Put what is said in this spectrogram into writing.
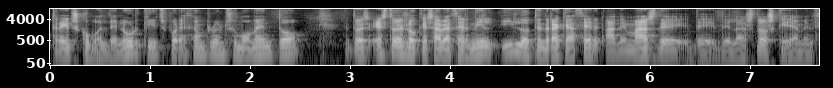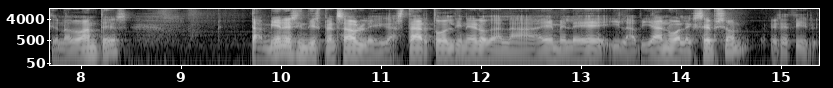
Trades como el de Nurkic, por ejemplo, en su momento. Entonces, esto es lo que sabe hacer Neil y lo tendrá que hacer además de, de las dos que ya he mencionado antes. También es indispensable gastar todo el dinero de la MLE y la Biannual Exception. Es decir,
